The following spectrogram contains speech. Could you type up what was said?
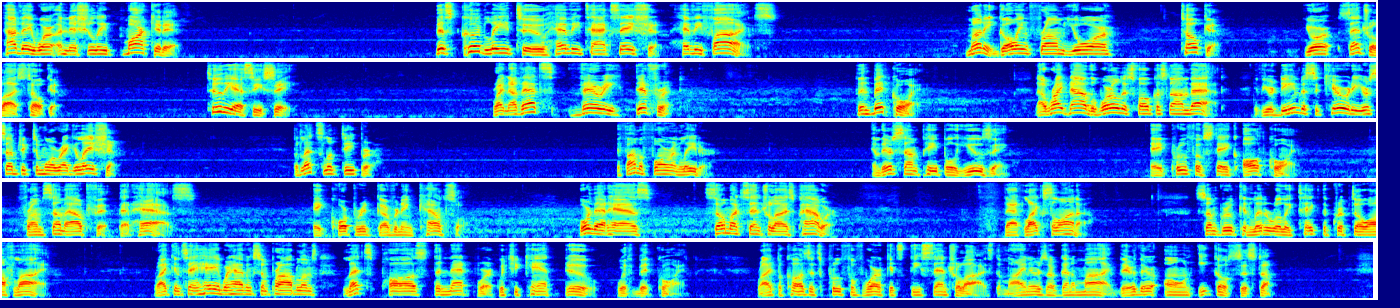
how they were initially marketed. This could lead to heavy taxation, heavy fines, money going from your token your centralized token to the SEC. Right now, that's very different than Bitcoin. Now, right now, the world is focused on that. If you're deemed a security, you're subject to more regulation. But let's look deeper. If I'm a foreign leader, and there's some people using a proof of stake altcoin from some outfit that has a corporate governing council or that has so much centralized power that, like Solana, some group can literally take the crypto offline, right? Can say, hey, we're having some problems. Let's pause the network, which you can't do with Bitcoin, right? Because it's proof of work, it's decentralized. The miners are going to mine, they're their own ecosystem.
